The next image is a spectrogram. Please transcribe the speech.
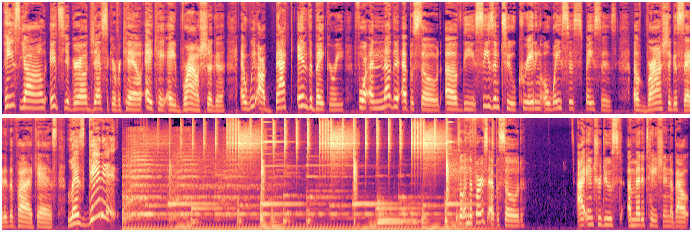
Peace, y'all. It's your girl, Jessica Raquel, aka Brown Sugar, and we are back in the bakery for another episode of the season two Creating Oasis Spaces of Brown Sugar Said It, the podcast. Let's get it! So, in the first episode, I introduced a meditation about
